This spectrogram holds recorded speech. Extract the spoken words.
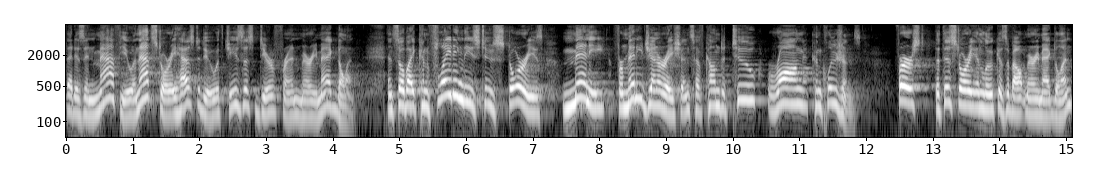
that is in Matthew, and that story has to do with Jesus' dear friend Mary Magdalene. And so, by conflating these two stories, many, for many generations, have come to two wrong conclusions. First, that this story in Luke is about Mary Magdalene.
